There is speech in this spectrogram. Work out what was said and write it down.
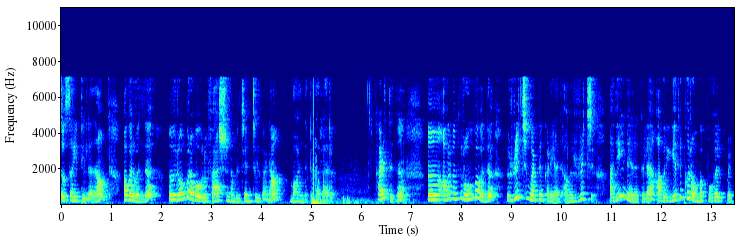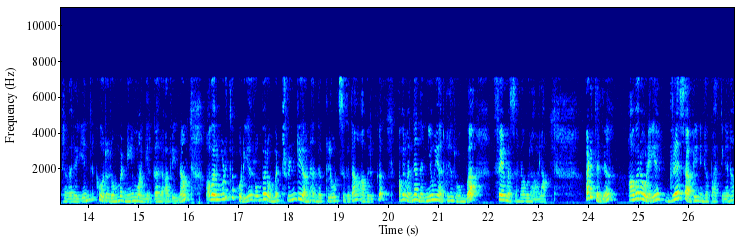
சொசைட்டில தான் அவர் வந்து ரொம்ப ரொம்ப ஒரு ஃபேஷனபிள் ஜென்டில்மேனா வாழ்ந்துட்டு வர்றாரு. அடுத்தது அவர் வந்து ரொம்ப வந்து ரிச் மட்டும் கிடையாது. அவர் ரிச் அதே நேரத்துல அவர் எதுக்கு ரொம்ப புகழ் பெற்றவர்? எதுக்கு ஒரு ரொம்ப நேம் வாங்கியிருக்காரு அப்படின்னா அவர் உடுத்தக்கூடிய ரொம்ப ரொம்ப ட்ரெண்டியான அந்த க்ளோத்ஸுக்கு தான் அவருக்கு அவர் வந்து அந்த நியூயார்க்கில் ரொம்ப ஃபேமஸான ஒரு ஆளாம். அடுத்தது அவருடைய ட்ரெஸ் அப்படின்னு நீங்க பாத்தீங்கன்னா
